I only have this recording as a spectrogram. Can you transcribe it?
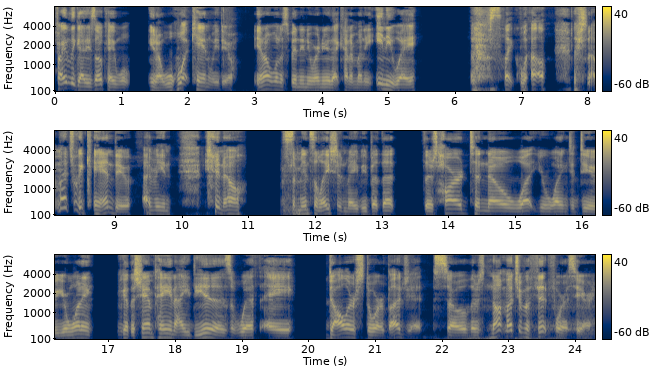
finally got, he's okay, well, you know, well, what can we do? You don't want to spend anywhere near that kind of money anyway. And I was like, well, there's not much we can do. I mean, you know, some insulation maybe, but that there's hard to know what you're wanting to do. You're wanting we've got the champagne ideas with a dollar store budget. So there's not much of a fit for us here.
